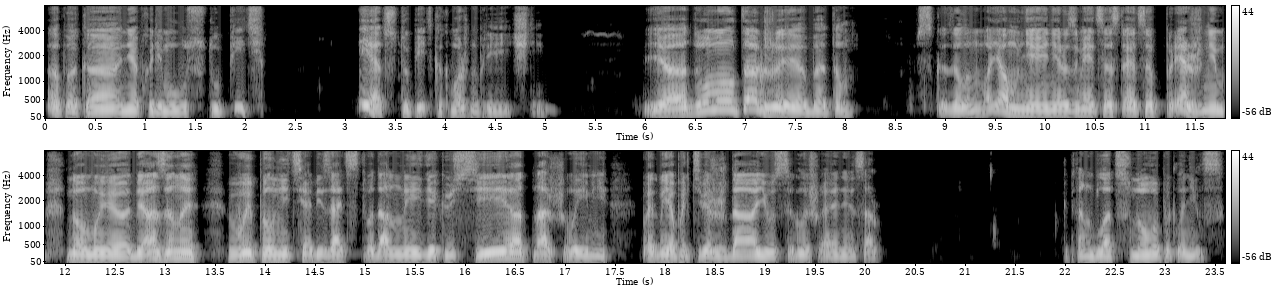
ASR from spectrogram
а пока необходимо уступить и отступить как можно приличнее. Я думал также и об этом. — сказал он, — мое мнение, разумеется, остается прежним, но мы обязаны выполнить обязательства, данные Декюси от нашего имени, поэтому я подтверждаю соглашение, сэр. Капитан Блад снова поклонился.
